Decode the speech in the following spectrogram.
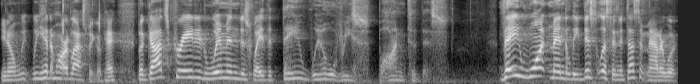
You know, we, we hit them hard last week, okay? But God's created women this way that they will respond to this. They want men to lead. This, listen, it doesn't matter what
